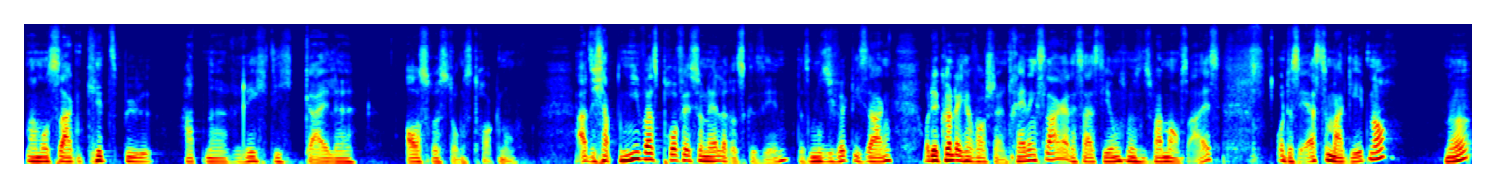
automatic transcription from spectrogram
man muss sagen, Kitzbühel hat eine richtig geile Ausrüstungstrocknung. Also ich habe nie was Professionelleres gesehen, das muss ich wirklich sagen. Und ihr könnt euch ja vorstellen, Trainingslager, das heißt, die Jungs müssen zweimal aufs Eis. Und das erste Mal geht noch, ne?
